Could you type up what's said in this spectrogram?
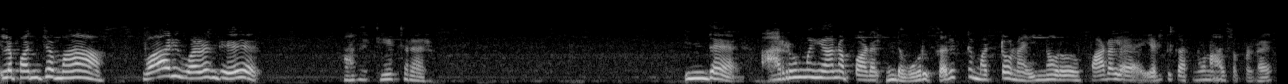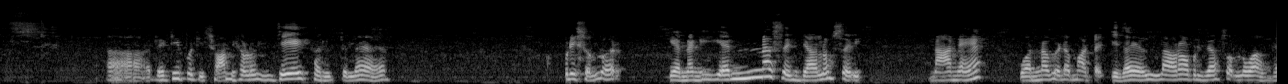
இல்லை பஞ்சமா? வாரி வழங்கு. அதை கேட்குறாரு இந்த அருமையான பாடல் இந்த ஒரு கருத்தை மட்டும் நான் இன்னொரு பாடலை எடுத்துக்காட்டணும்னு ஆசைப்பட்றேன். ரெட்டிப்பட்டி சுவாமிகளும் இதே கருத்தில் அப்படி சொல்லுவார். என்னை நீ என்ன செஞ்சாலும் சரி நானே ஒன்றை விட மாட்டேன். இதை எல்லாரும் அப்படி தான் சொல்லுவாங்க.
